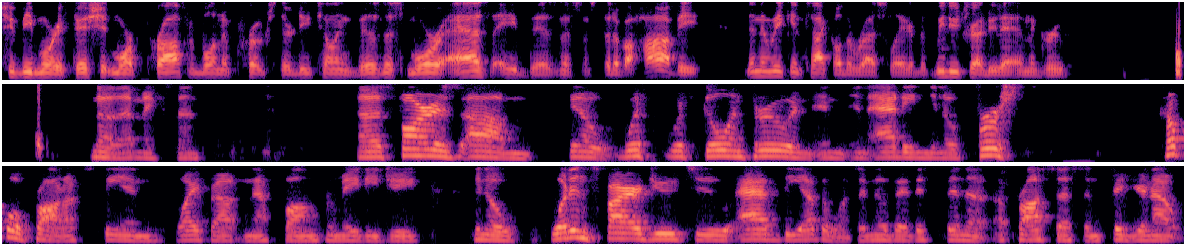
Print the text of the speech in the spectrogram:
to be more efficient, more profitable, and approach their detailing business more as a business instead of a hobby. And then we can tackle the rest later. But we do try to do that in the group. No, that makes sense. Uh, as far as um, you know, with with going through and, and, and adding, you know, first couple of products being Wipeout and F bomb from ADG, you know, what inspired you to add the other ones? I know that it's been a, a process in figuring out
